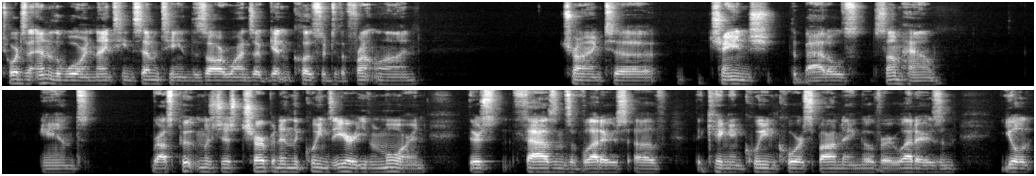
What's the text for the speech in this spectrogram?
towards the end of the war in 1917, the czar winds up getting closer to the front line, trying to change the battles somehow. And Rasputin was just chirping in the queen's ear even more. And there's thousands of letters of the king and queen corresponding over letters, and you'll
